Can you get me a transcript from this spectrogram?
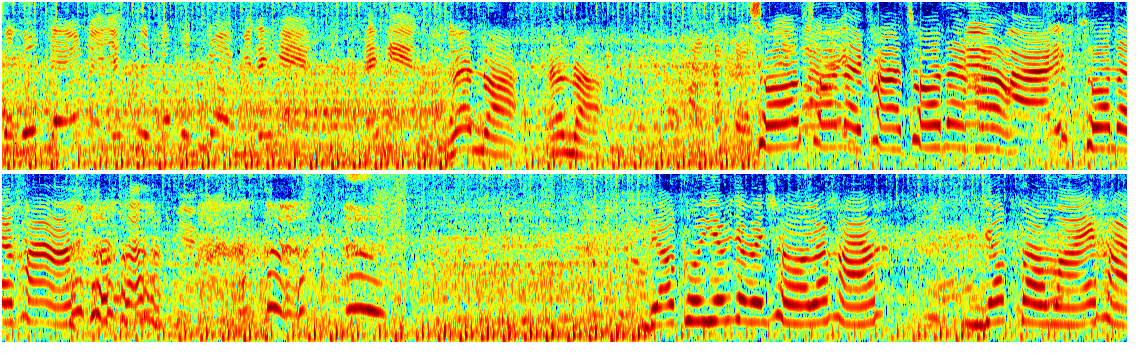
สรุปแล้วเนี่ยยังคือว่าคนจอยไม่ได้แหงได้แหง นั่นล่ะนั่นล่ะโชว์โชว์หน่อยค่ะ โชว์หน่อยค่ะ โชว์หน่อยค่ะ เดี๋ยว ครูยิ้มจะไปโชว์นะคะ ยกต่อไม้ค่ะ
